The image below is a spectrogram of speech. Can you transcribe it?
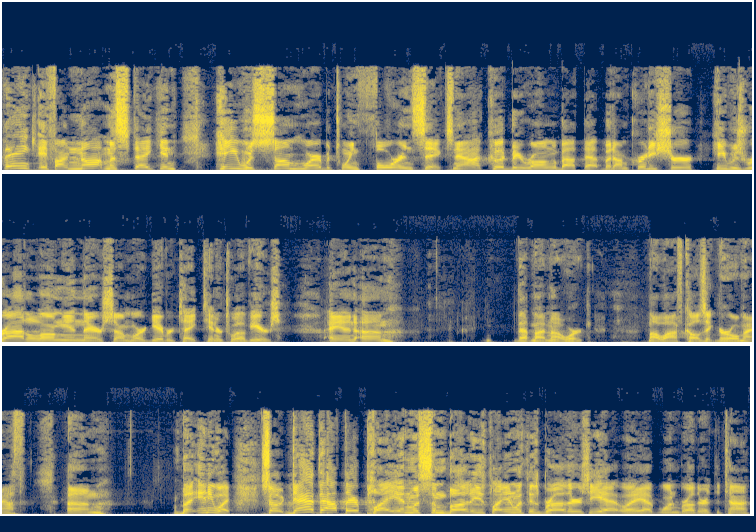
think, if I'm not mistaken, he was somewhere between four and six. Now, I could be wrong about that, but I'm pretty sure he was right along in there somewhere, give or take 10 or 12 years. And, um, that might not work. My wife calls it girl math. Um, but anyway, so dad's out there playing with some buddies, playing with his brothers. He had, well, he had one brother at the time.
